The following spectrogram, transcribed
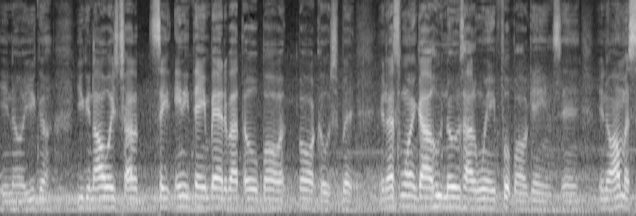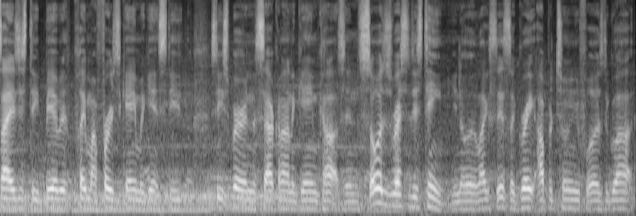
You know, you can you can always try to say anything bad about the old ball ball coach, but you know that's one guy who knows how to win football games. And you know, I'm excited just to be able to play my first game against Steve, Steve Spurrier in the South Carolina Gamecocks, and so is the rest of this team. You know, like I said, it's a great opportunity for us to go out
